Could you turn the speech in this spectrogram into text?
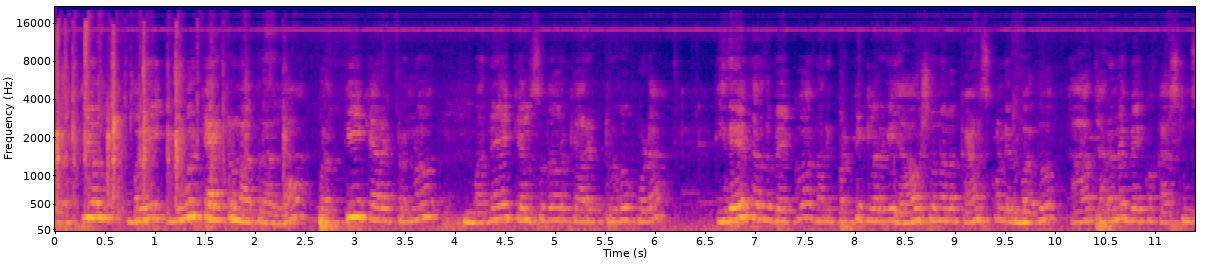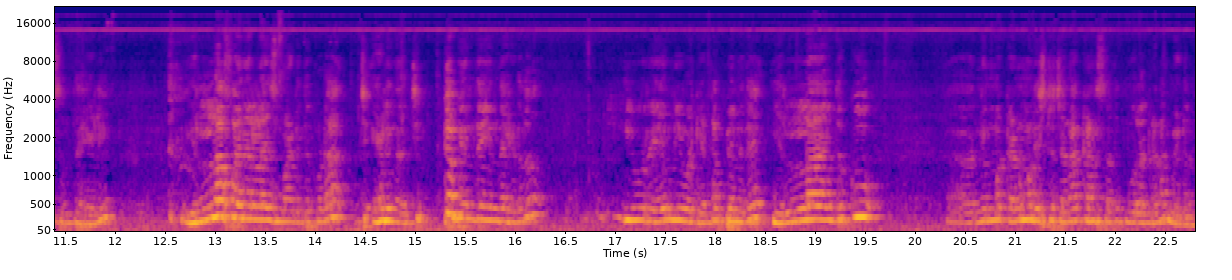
ಪ್ರತಿಯೊಂದು ಬರೀ ಇವ್ರ ಕ್ಯಾರೆಕ್ಟರ್ ಮಾತ್ರ ಅಲ್ಲ, ಪ್ರತಿ ಕ್ಯಾರೆಕ್ಟರ್ನು ಮನೆ ಕೆಲಸದವ್ರ ಕ್ಯಾರೆಕ್ಟರ್ಗೂ ಕೂಡ ಇದೇ ಥರದ್ದು ಬೇಕು. ನನಗೆ ಪರ್ಟಿಕ್ಯುಲರ್ಗೆ ಯಾವ ಶೋನಲ್ಲೂ ಕಾಣಿಸ್ಕೊಂಡಿರ್ಬಾರ್ದು. ಆ ಥರನೇ ಬೇಕು ಕಾಸ್ಟ್ಯೂಮ್ಸ್ ಅಂತ ಹೇಳಿ. ಎಲ್ಲ ಫೈನಲೈಸ್ ಮಾಡಿದ್ದು ಕೂಡ ಹೇಳಿದ, ಚಿಕ್ಕ ಬಿಂದೆಯಿಂದ ಹಿಡಿದು ಇವ್ರು ಏನು ನೀವು ಗೆಟಪ್ ಏನಿದೆ ಎಲ್ಲದಕ್ಕೂ ಇದಕ್ಕೂ ನಿಮ್ಮ ಕಣ್ಮುಂದೆ ಇಷ್ಟು ಚೆನ್ನಾಗಿ ಕಾಣಿಸೋದಕ್ಕೆ ಮೂಲ ಕಾರಣ ಮೇಡಮ್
